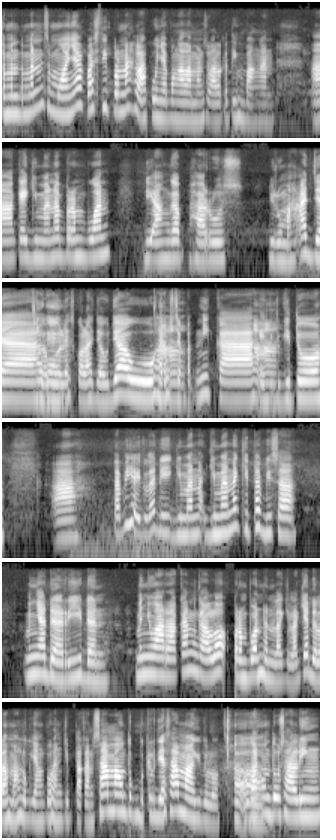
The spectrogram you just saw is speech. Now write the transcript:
teman-teman semuanya pasti pernah lah punya pengalaman soal ketimpangan Eh, kayak gimana perempuan dianggap harus di rumah aja nggak Oke. boleh sekolah jauh-jauh harus Ha-ha. cepet nikah kayak Ha-ha. gitu-gitu ah tapi ya itu tadi gimana gimana kita bisa menyadari dan menyuarakan kalau perempuan dan laki-laki adalah makhluk yang Tuhan ciptakan sama untuk bekerja sama gitu loh bukan untuk saling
